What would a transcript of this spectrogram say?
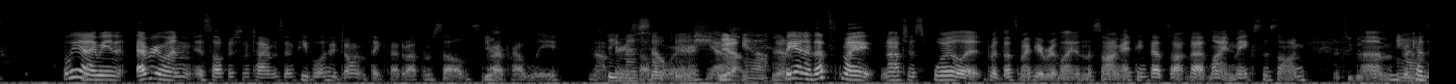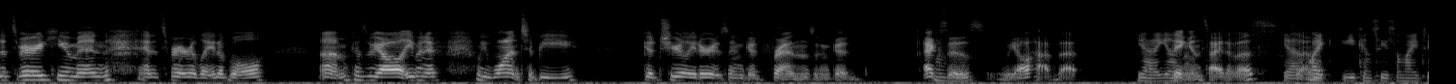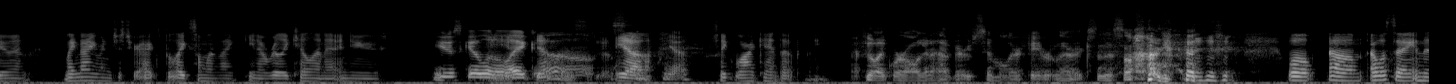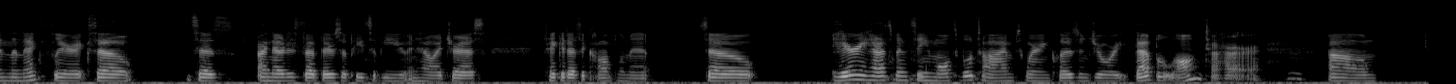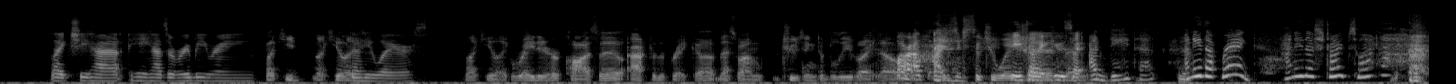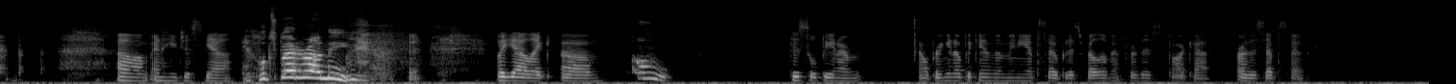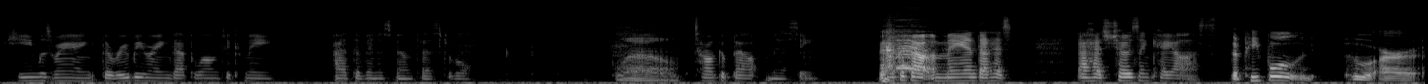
Well, yeah, I mean, everyone is selfish sometimes, and people who don't think that about themselves Yeah. are probably not The very most self-aware. selfish. Yeah. Yeah. Yeah. Yeah. But yeah, no, that's my not to spoil it, but that's my favorite line in the song. I think that's uh, that line makes the song That's a good um. Yeah. because it's very human and it's very relatable. Um, because we all, even if we want to be good cheerleaders and good friends and good mm-hmm. exes, we all have that Yeah, yeah. thing inside of us. yeah, so. like you can see somebody doing like not even just your ex, but like someone like, you know, really killing it and you you just get a little Yeah, like, jealous. "Oh." Yeah. yeah. it's like, why can't that be me? I feel like we're all gonna have very similar favorite lyrics in this song. well, um, I will say, and then the next lyric, so it says, I noticed that there's a piece of you in how I dress. Take it as a compliment. So Harry has been seen multiple times wearing clothes and jewelry that belonged to her. Um, like she had, he has a ruby ring like he, like he, like that he wears like he like raided her closet after the breakup. That's what I'm choosing to believe right now. Or Like a I- heist situation. He's like, he was like, I need that. Yeah. I need that ring. I need that striped sweater. um, and he just yeah. it looks better on me. but yeah, like um, oh, this will be in our. I'll bring it up again in the mini episode, but it's relevant for this podcast or this episode. He was wearing the ruby ring that belonged to Camille at the Venice Film Festival. wow. Talk about messy. Talk about a man that has that has chosen chaos. the people who are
